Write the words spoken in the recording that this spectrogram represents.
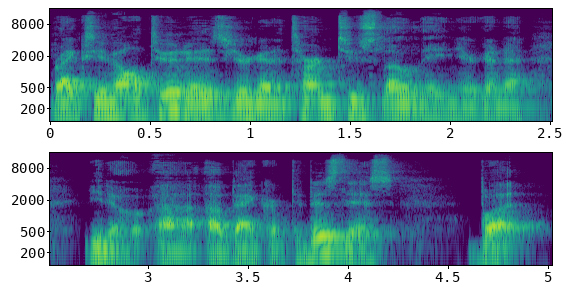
right? Because if you have all tunas, you're going to turn too slowly and you're going to you know uh, uh, bankrupt the business. But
